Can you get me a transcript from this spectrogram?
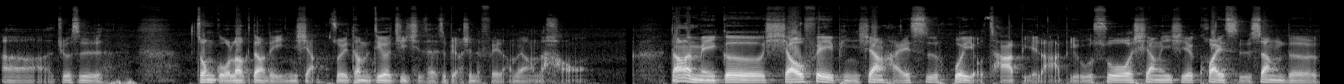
啊，就是中国 lockdown 的影响，所以他们第二季其实还是表现的非常非常的好。当然，每个消费品项还是会有差别啦。比如说，像一些快时尚的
